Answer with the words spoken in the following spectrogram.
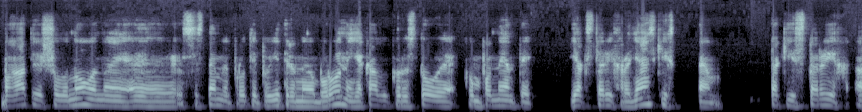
багатоешелонованої е, системи протиповітряної оборони, яка використовує компоненти як старих радянських систем, так і старих е,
